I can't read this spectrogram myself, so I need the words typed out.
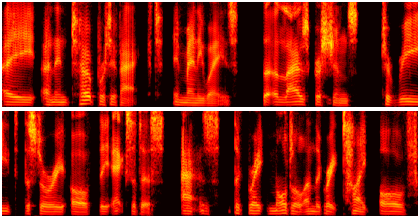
a an interpretive act in many ways that allows Christians to read the story of the Exodus as the great model and the great type of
